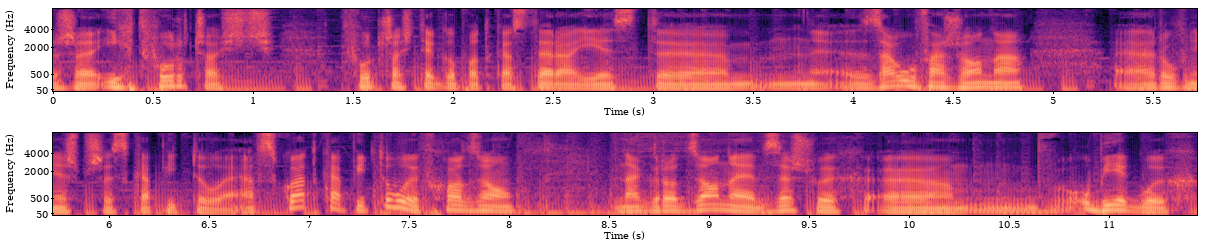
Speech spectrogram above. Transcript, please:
że ich twórczość, twórczość tego podcastera jest e, zauważona e, również przez kapitułę. A w skład kapituły wchodzą nagrodzone w zeszłych, e, w ubiegłych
